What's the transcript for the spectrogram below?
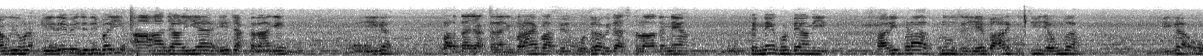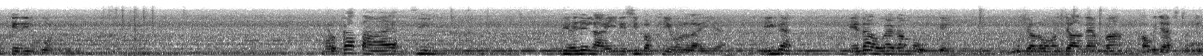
ਕਿਉਂਕਿ ਹੁਣ ਇਹਦੇ ਵਿੱਚ ਦੀ ਬਾਈ ਆਹ ਜਾਲੀ ਹੈ, ਇਹ ਚੱਕ ਦਾਂਗੇ। ਠੀਕ ਹੈ? ਪਰਦਾ ਚੱਕ ਦਾਂਗੇ। ਪਰਾਂ ਪਾਸੇ ਉਧਰ ਐਡਜਸਟ ਲਾ ਦਿੰਨੇ ਆ। ਤਿੰਨੇ ਖੁੱਡਿਆਂ ਦੀ ਸਾਰੀ ਪੜਾਸ ਪੜੂਸ ਜੇ ਬਾਹਰ ਖਿੱਚੀ ਜਾਊਗਾ। ਠੀਕ ਆ ਓਕੇ ਦੀ ਰਿਪੋਰਟ ਹੋਊਗੀ। ਮੁੜਕਾ ਤਾਂ ਆਇਆ ਸੀ ਵੀ ਹਜੇ ਲਾਈ ਨਹੀਂ ਸੀ ਪੱਕੀ ਹੁਣ ਲਾਈ ਆ ਠੀਕ ਹੈ? ਇਹਦਾ ਹੋ ਗਿਆ ਕੰਮ ਓਕੇ। ਚਲੋ, ਹੁਣ ਚੱਲਦੇ ਆਪਾਂ ਐਗਜ਼ਸਟ ਤੇ।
